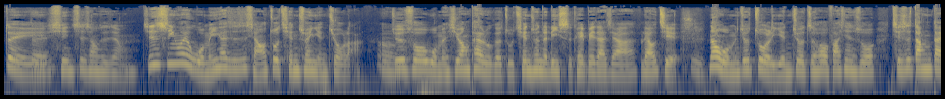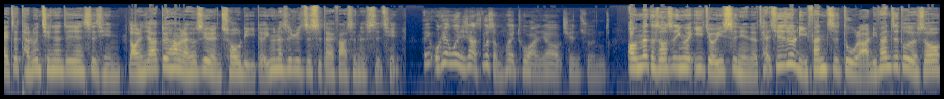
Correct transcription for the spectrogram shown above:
对，对形式上是这样。其实是因为我们一开始是想要做千春研究啦，嗯，就是说我们希望泰鲁格族千春的历史可以被大家了解。是，那我们就做了研究之后，发现说，其实当代在谈论千春这件事情，老人家对他们来说是有点抽离的，因为那是日治时代发生的事情。哎，我可以问一下，为什么会突然要迁村？哦，那个时候是因为一九一四年的，它其实就是礼藩制度啦。礼藩制度的时候，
